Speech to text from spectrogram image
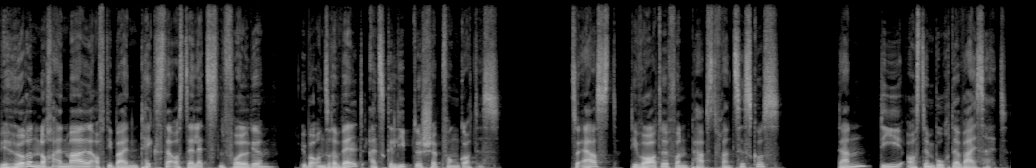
Wir hören noch einmal auf die beiden Texte aus der letzten Folge über unsere Welt als geliebte Schöpfung Gottes. Zuerst die Worte von Papst Franziskus, dann die aus dem Buch der Weisheit.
